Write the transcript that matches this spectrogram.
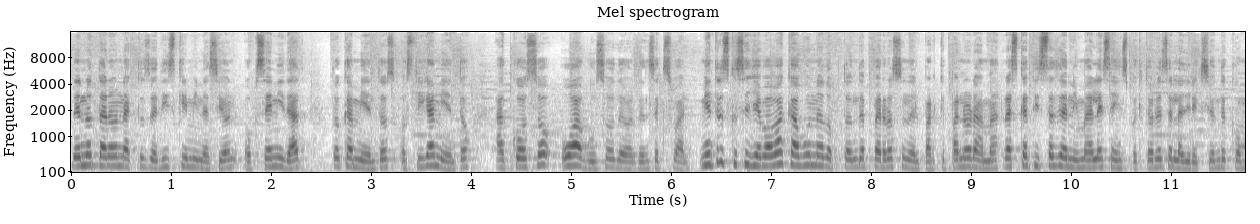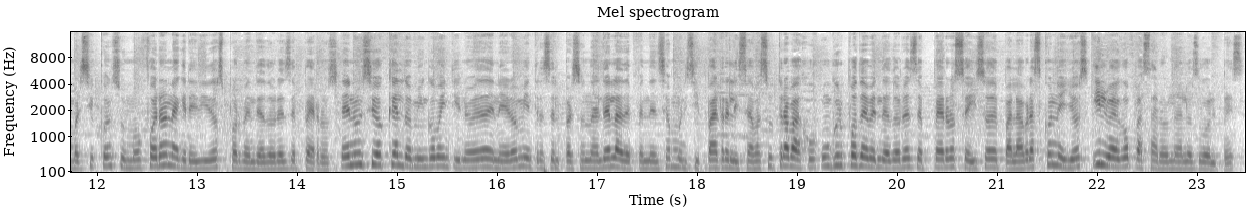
denotaron actos de discriminación, obscenidad, tocamientos, hostigamiento, acoso o abuso de orden sexual. Mientras que se llevaba a cabo un adoptón de perros en el Parque Panorama, rescatistas de animales e inspectores de la Dirección de Comercio y Consumo fueron agredidos por vendedores de perros. Denunció que el domingo 29 de enero, mientras el personal de la dependencia municipal realizaba su trabajo, un grupo de vendedores de perros se hizo de palabras con ellos y luego pasaron a los golpes.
